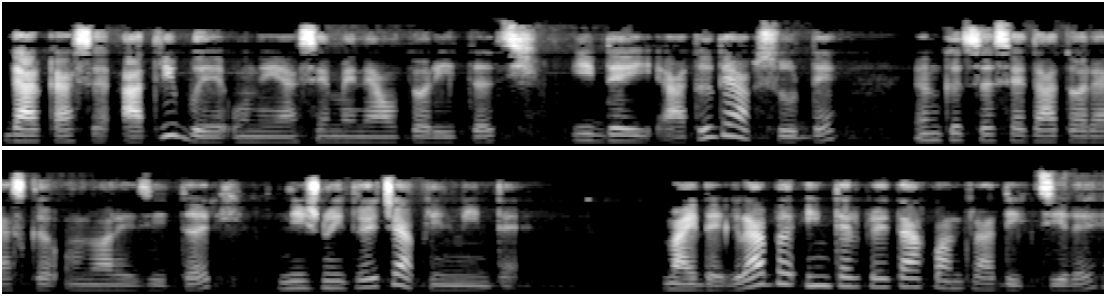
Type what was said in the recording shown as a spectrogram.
Dar ca să atribuie unei asemenea autorități idei atât de absurde, încât să se datorească unor ezitări, nici nu-i trecea prin minte. Mai degrabă interpreta contradicțiile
